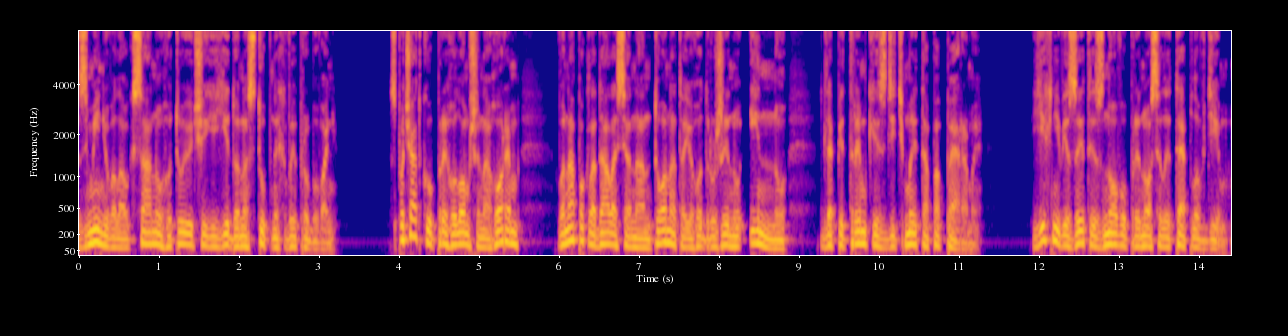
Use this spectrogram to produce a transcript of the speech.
змінювала Оксану, готуючи її до наступних випробувань. Спочатку, приголомшена горем, вона покладалася на Антона та його дружину Інну для підтримки з дітьми та паперами. Їхні візити знову приносили тепло в дім,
